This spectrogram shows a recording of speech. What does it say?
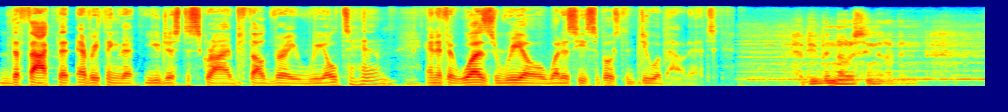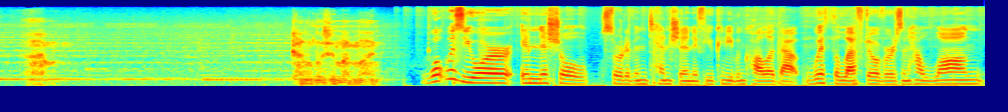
the fact that everything that you just described felt very real to him. Mm -hmm. And if it was real, what is he supposed to do about it? Have you been noticing that I've been um, kind of losing my mind? What was your initial sort of intention, if you can even call it that, with the leftovers and how long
